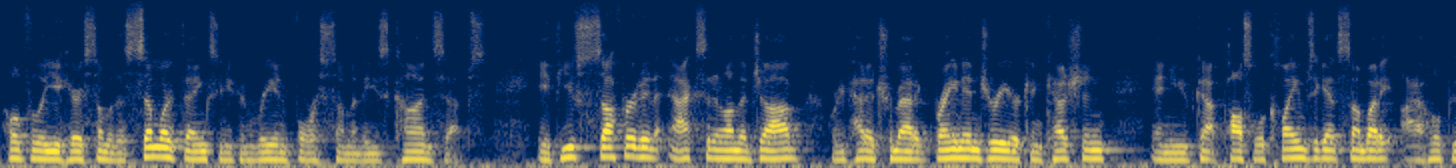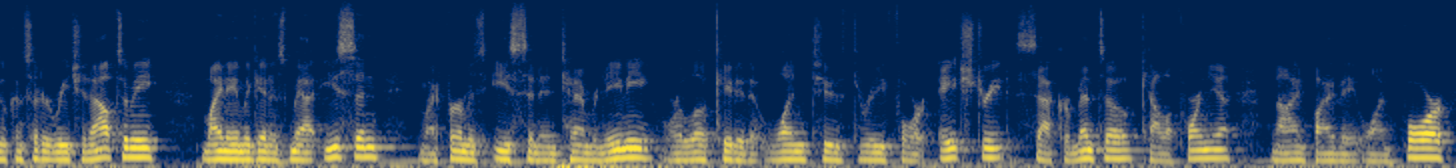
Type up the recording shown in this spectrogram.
hopefully you hear some of the similar things and you can reinforce some of these concepts. If you've suffered an accident on the job or you've had a traumatic brain injury or concussion and you've got possible claims against somebody, I hope you'll consider reaching out to me. My name again is Matt Eason. My firm is Eason and Tambornini. We're located at 1234 H Street, Sacramento, California, 95814.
